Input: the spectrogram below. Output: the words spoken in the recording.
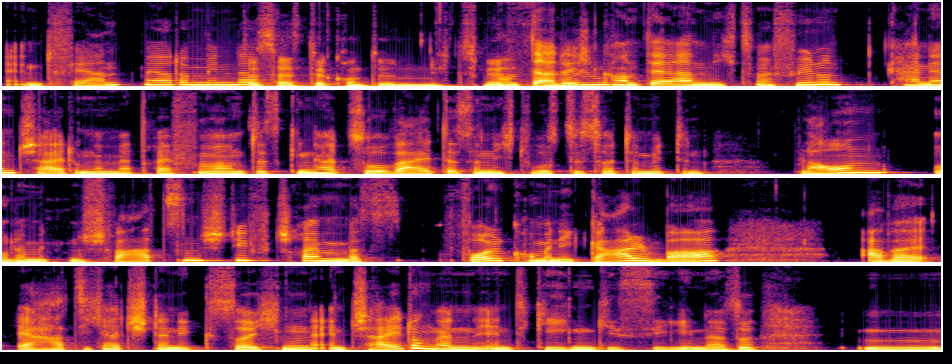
entfernt mehr oder minder. Das heißt, er konnte nichts mehr fühlen? Und dadurch konnte er nichts mehr fühlen und keine Entscheidungen mehr treffen. Und das ging halt so weit, dass er nicht wusste, sollte er mit dem blauen oder mit dem schwarzen Stift schreiben, was vollkommen egal war. Aber er hat sich halt ständig solchen Entscheidungen entgegengesehen. Also mm,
